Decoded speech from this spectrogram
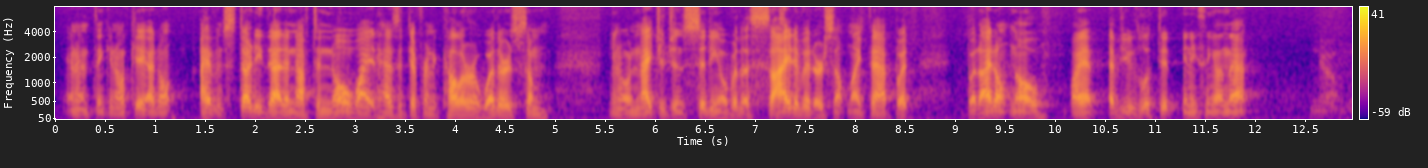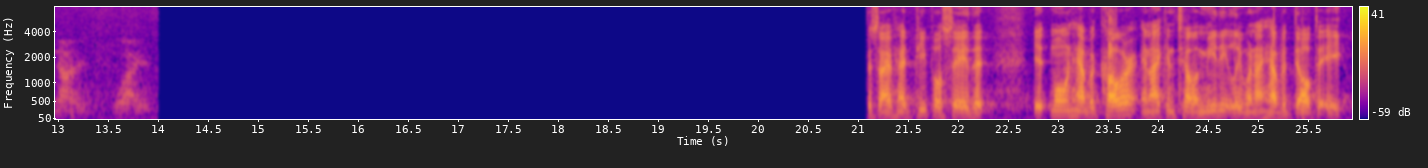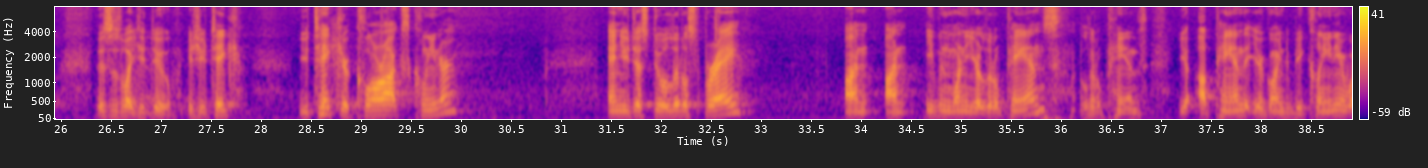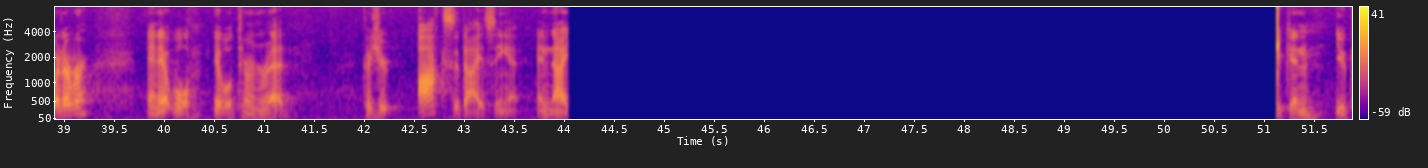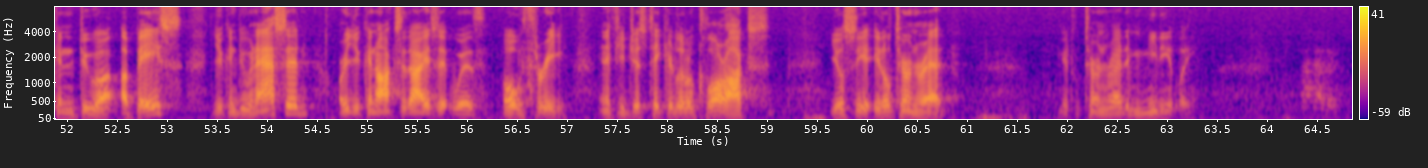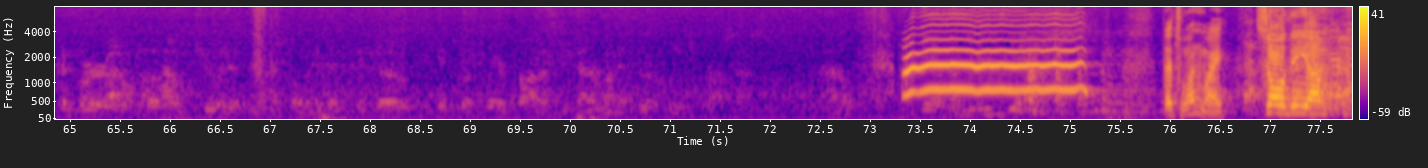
And I'm thinking, okay, I don't, I haven't studied that enough to know why it has a different color or whether it's some, you know, nitrogen sitting over the side of it or something like that. But, but I don't know. Why have, have you looked at anything on that? No, not Because I've had people say that it won't have a color, and I can tell immediately when I have a Delta 8. This is what you do, is you take, you take your Clorox cleaner, and you just do a little spray on, on even one of your little pans, a little pans, a pan that you're going to be cleaning or whatever, and it will, it will turn red. Because you're oxidizing it, and now can, you can do a, a base, you can do an acid, or you can oxidize it with O3. And if you just take your little Clorox, you'll see it. It'll turn red. It'll turn red immediately. I had a converter, I don't know how true it is, the guy told me that to go, to get to a clear product, you gotta run it through a bleach process. I don't. That's one way. So the, um,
